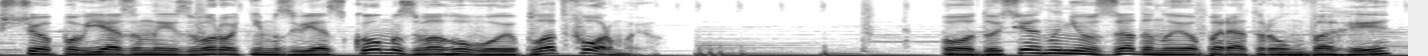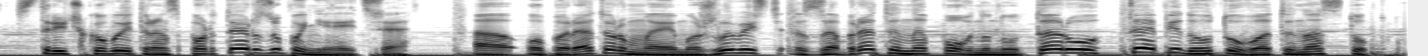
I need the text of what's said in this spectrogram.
що пов'язаний з воротнім зв'язком з ваговою платформою. По досягненню заданої оператором ваги стрічковий транспортер зупиняється, а оператор має можливість забрати наповнену тару та підготувати наступну.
